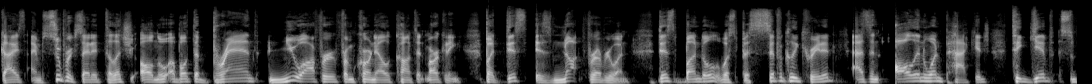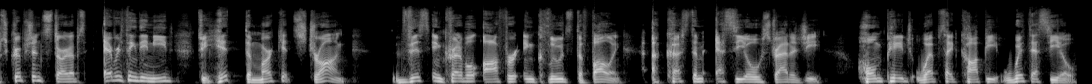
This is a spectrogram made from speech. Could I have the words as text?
Guys, I'm super excited to let you all know about the brand new offer from Cornell Content Marketing. But this is not for everyone. This bundle was specifically created as an all in one package to give subscription startups everything they need to hit the market strong. This incredible offer includes the following a custom SEO strategy, homepage website copy with SEO,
